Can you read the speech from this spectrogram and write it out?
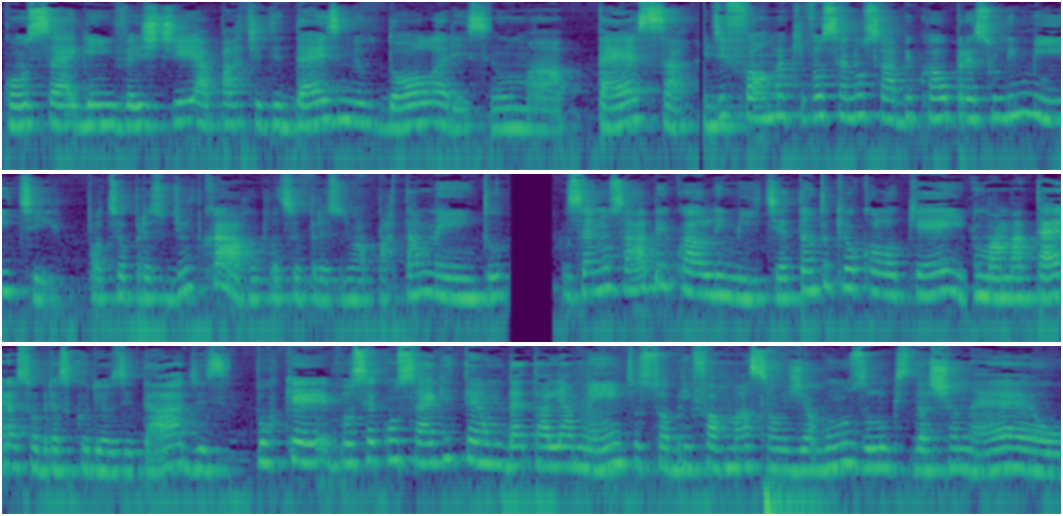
conseguem investir a partir de 10 mil dólares numa peça de forma que você não sabe qual é o preço limite. Pode ser o preço de um carro, pode ser o preço de um apartamento. Você não sabe qual é o limite. É tanto que eu coloquei uma matéria sobre as curiosidades, porque você consegue ter um detalhamento sobre informações de alguns looks da Chanel.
